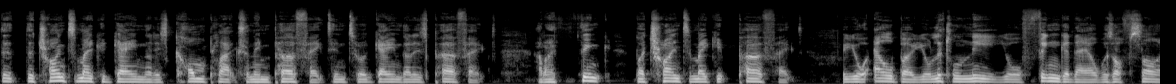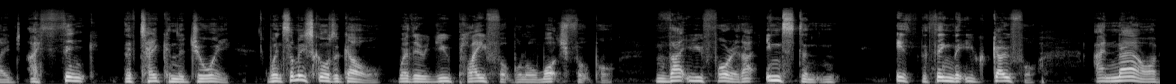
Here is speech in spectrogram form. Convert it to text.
They're, they're, trying to make a game that is complex and imperfect into a game that is perfect. And I think by trying to make it perfect, your elbow, your little knee, your fingernail was offside. I think they've taken the joy. When somebody scores a goal, whether you play football or watch football, that euphoria, that instant is the thing that you go for. And now I'm,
